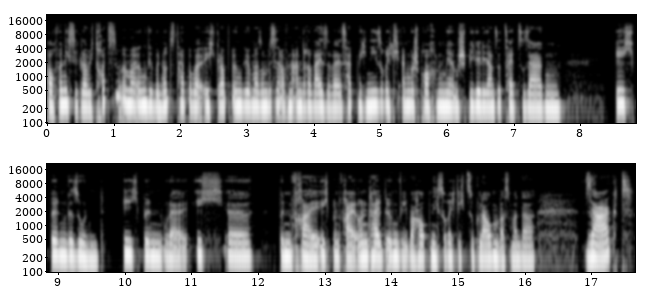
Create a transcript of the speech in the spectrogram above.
auch wenn ich sie, glaube ich, trotzdem immer irgendwie benutzt habe, aber ich glaube irgendwie immer so ein bisschen auf eine andere Weise, weil es hat mich nie so richtig angesprochen, mir im Spiegel die ganze Zeit zu sagen, ich bin gesund, ich bin oder ich äh, bin frei, ich bin frei und halt irgendwie überhaupt nicht so richtig zu glauben, was man da sagt.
